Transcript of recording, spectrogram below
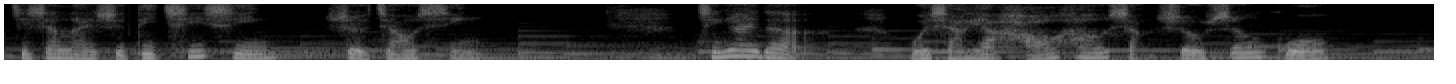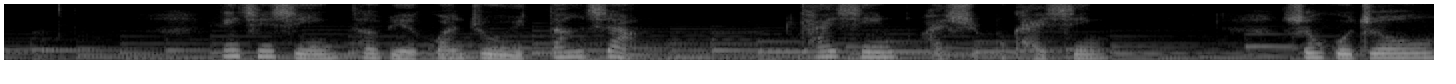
接下来是第七型社交型，亲爱的，我想要好好享受生活。第七型特别关注于当下，开心还是不开心？生活中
